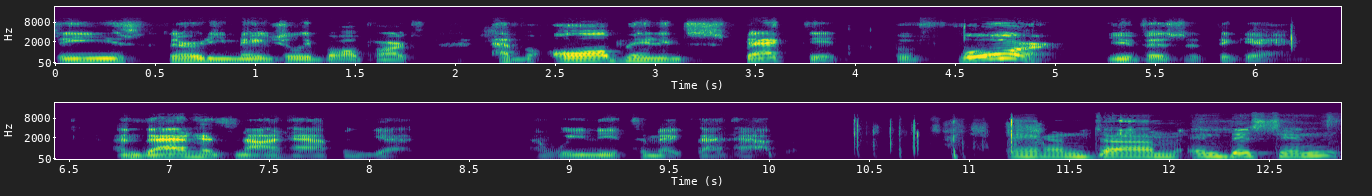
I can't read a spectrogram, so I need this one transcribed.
these 30 major league ballparks have all been inspected before you visit the game. And that has not happened yet. And we need to make that happen. And um, in addition,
